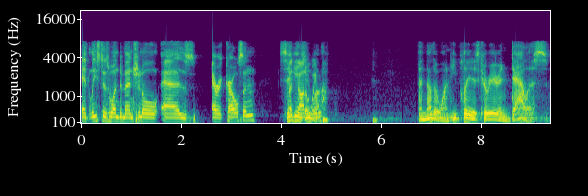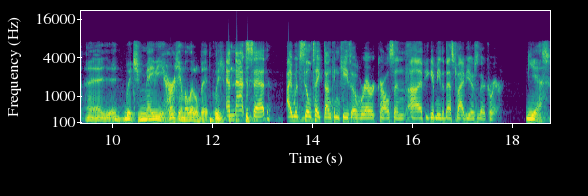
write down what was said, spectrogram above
at least as one dimensional as Erik Karlsson. Sergei Zubov. Another one. He played his career in Dallas, uh, which maybe hurt him a little bit. And that said, I would still take Duncan Keith over Erik Karlsson uh, if you give me the best five years of their career. yes,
